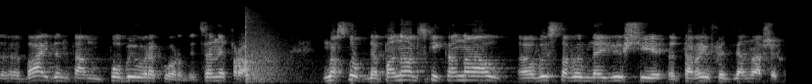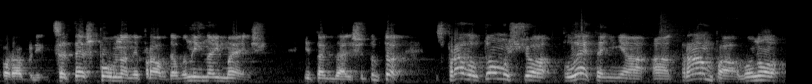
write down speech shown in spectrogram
е, Байден там побив рекорди. Це неправда. Наступне Панамський канал е, виставив найвищі тарифи для наших кораблів. Це теж повна неправда. Вони найменші і так далі. Тобто, справа в тому, що плетення Трампа воно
